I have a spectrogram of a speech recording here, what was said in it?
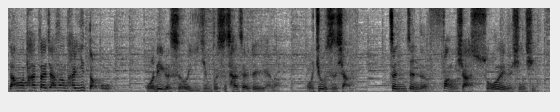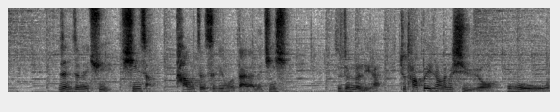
然后他再加上他一抖，我那个时候已经不是参赛队员了，我就是想真正的放下所有的心情，认真的去欣赏他们这次给我带来的惊喜。是真的厉害，就他背上那个血哦，哦，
